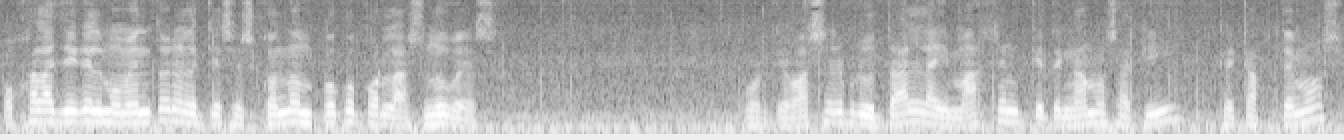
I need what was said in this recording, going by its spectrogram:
ojalá llegue el momento en el que se esconda un poco por las nubes porque va a ser brutal la imagen que tengamos aquí, que captemos.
